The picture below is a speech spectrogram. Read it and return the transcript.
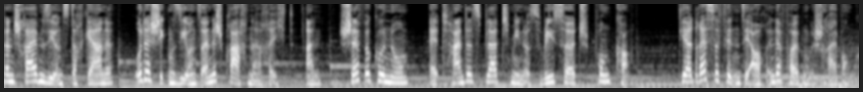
dann schreiben Sie uns doch gerne oder schicken Sie uns eine Sprachnachricht an chefökonom@handelsblatt-research.com. Die Adresse finden Sie auch in der Folgenbeschreibung.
